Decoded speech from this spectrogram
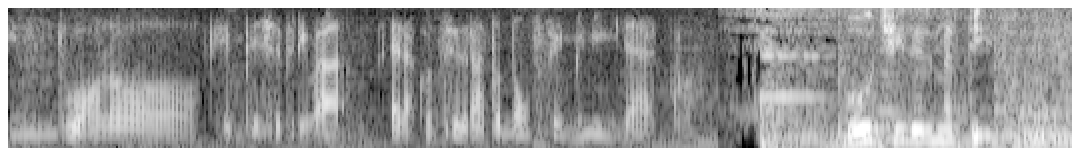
in un ruolo che invece prima era considerato non femminile. Ecco. Voci del mattino.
